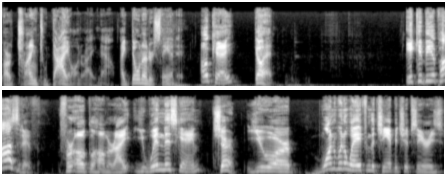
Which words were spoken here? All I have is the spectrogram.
are trying to die on right now. I don't understand it. Okay, Go ahead. it could be a positive for Oklahoma, right? You win this game. Sure. You are one win away from the championship series,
